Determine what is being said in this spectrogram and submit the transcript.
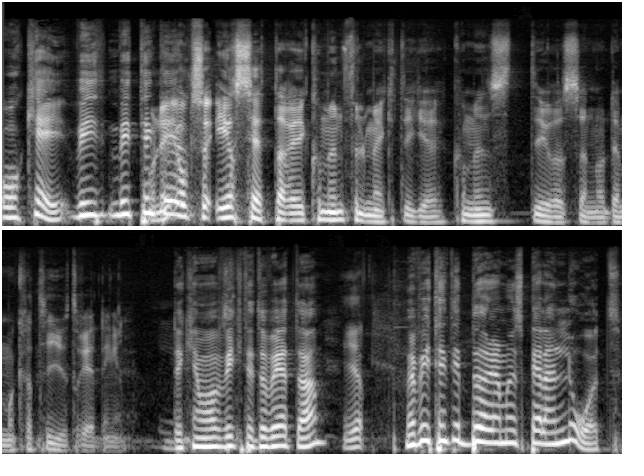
Okej, vi, vi Hon tänkte... är också ersättare i kommunfullmäktige, kommunstyrelsen och demokratiutredningen. Det kan vara viktigt att veta. Ja. Men vi tänkte börja med att spela en låt.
